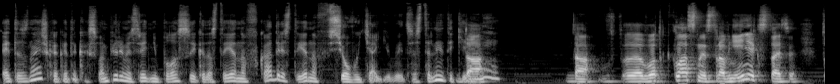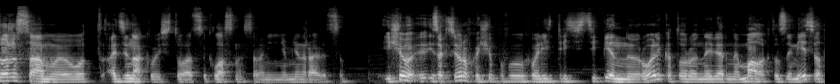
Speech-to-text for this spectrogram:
Это знаешь, как это как с вампирами средней полосы, когда Стоянов в кадре, Стоянов все вытягивается, остальные такие... Да. Да, э, вот классное сравнение, кстати. То же самое, вот одинаковая ситуация, классное сравнение, мне нравится. Еще из актеров хочу похвалить третьестепенную роль, которую, наверное, мало кто заметил,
